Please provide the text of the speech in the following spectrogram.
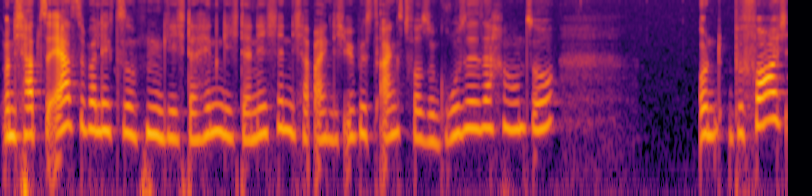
und ich habe zuerst überlegt, so, hm, gehe ich da hin, gehe ich da nicht hin? Ich habe eigentlich übelst Angst vor so Gruselsachen und so. Und bevor ich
